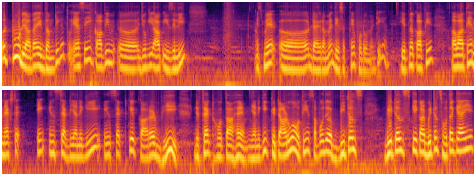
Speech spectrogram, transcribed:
तो टूट जाता है एकदम, ठीक है? तो ऐसे ही काफ़ी जो कि आप इजीली इसमें डायग्राम में देख सकते हैं फ़ोटो में, ठीक है? ये इतना काफ़ी है। अब आते हैं नेक्स्ट इंसेक्ट यानी कि इंसेक्ट के कारण भी डिफेक्ट होता है। यानी कि कीटाणुआ होती हैं। सपोज़ बीटल्स बीटल्स के कारण, बीटल्स होता क्या है ये?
